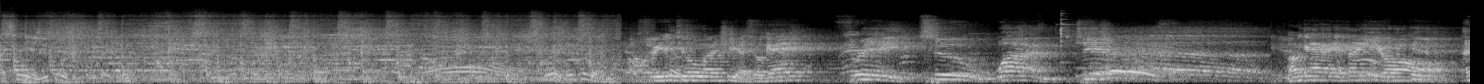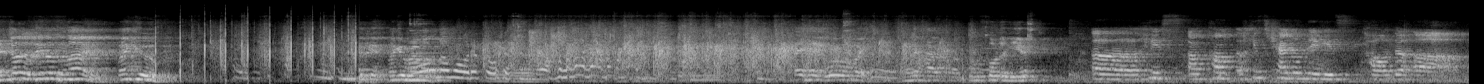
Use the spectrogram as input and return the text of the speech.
아시는 유튜버들 있습니다 Three, two, one, cheers, okay? Three, two, one, cheers! Okay, thank you all. Enjoy the dinner tonight. Thank you. Thank you, thank you very much. 너무 어렵게 오셨습니다. Hey, hey, wait, wait, wait. Can I have a full photo here? uh, his account, uh, his channel name is called uh,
